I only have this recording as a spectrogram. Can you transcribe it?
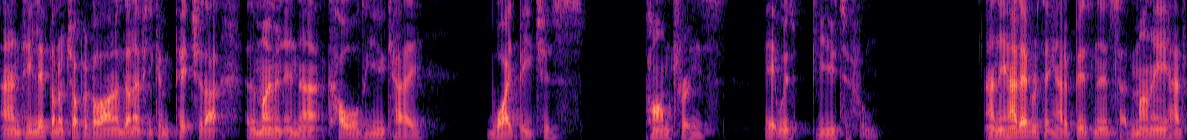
And he lived on a tropical island. I don't know if you can picture that at the moment in that cold UK. White beaches, palm trees. It was beautiful. And he had everything. He had a business, had money, had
